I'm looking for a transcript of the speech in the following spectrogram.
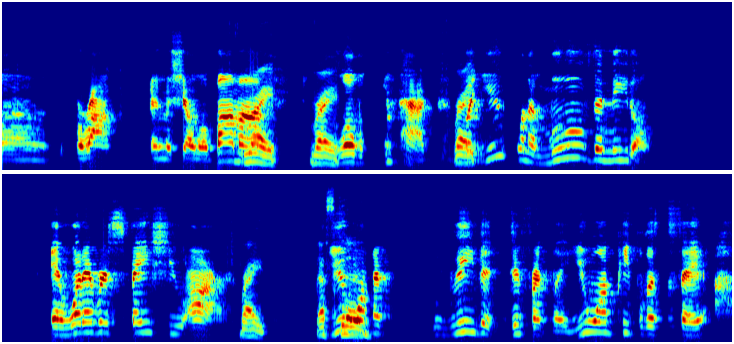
uh, Barack and Michelle Obama. Right. Right. Global impact. Right. But you want to move the needle in whatever space you are. Right. That's you want to leave it differently. You want people to say, oh,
